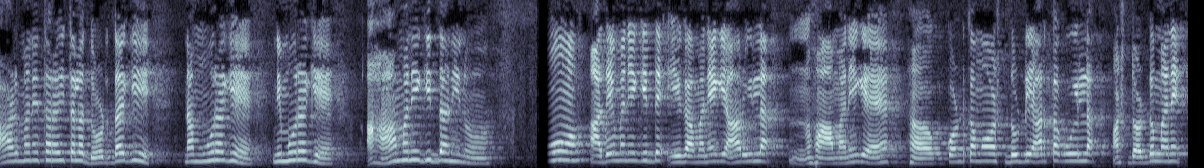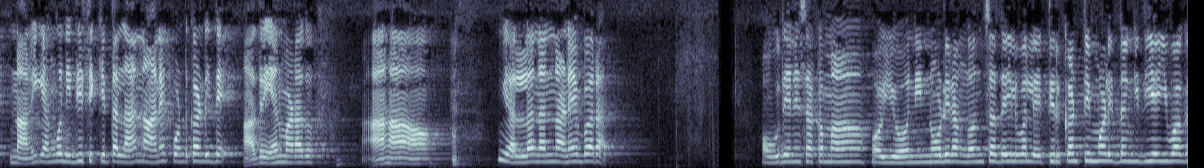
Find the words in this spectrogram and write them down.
ಆಳ್ ಮನೆ ತರ ಐತಲ್ಲ ದೊಡ್ಡದಾಗಿ ನಮ್ಮೂರಾಗೆ, ನಿಮ್ಮೂರಾಗೆ. ಆ ಮನೆಗಿದ್ದ ನೀನು. ಹ್ಞೂ, ಅದೇ ಮನೆಗಿದ್ದೆ. ಈಗ ಮನೆಗೆ ಯಾರು ಇಲ್ಲ. ಆ ಮನೆಗೆ ಕೊಂಡ್ಕೊಂಬೋ ಅಷ್ಟು ದುಡ್ಡು ಯಾರು ತಗೋ ಇಲ್ಲ. ಅಷ್ಟು ದೊಡ್ಡ ಮನೆ. ನನಗೆ ಹೆಂಗೋ ನಿಧಿ ಸಿಕ್ಕಿತ್ತಲ್ಲ, ನಾನೇ ಕೊಂಡ್ಕೊಂಡಿದ್ದೆ. ಆದ್ರೆ ಏನು ಮಾಡೋದು? ಆಹಾ, ಎಲ್ಲ ನನ್ನ ಹಣೆ ಬರ. ಹೌದೇನೆ ಸಾಕಮ್ಮ? ಅಯ್ಯೋ, ನೀನ್ ನೋಡಿರ ಹಂಗನ್ಸದೇ ಇಲ್ವಲ್ಲೇ? ತಿರ್ಕಂಡು ತಿಮ್ಮಳಿದ್ದಂಗೆ ಇದೆಯಾ ಇವಾಗ?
